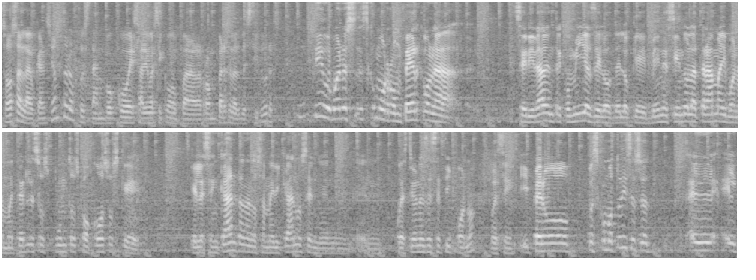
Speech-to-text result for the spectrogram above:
sosa la canción, pero pues tampoco es algo así como para romperse las vestiduras. Digo, bueno, es, es como romper con la seriedad, entre comillas, de lo, de lo que viene siendo la trama y bueno, meterle esos puntos jocosos que, que les encantan a los americanos en, en- en cuestiones de ese tipo, ¿no? Pues sí. Y, pero, pues como tú dices, el, el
